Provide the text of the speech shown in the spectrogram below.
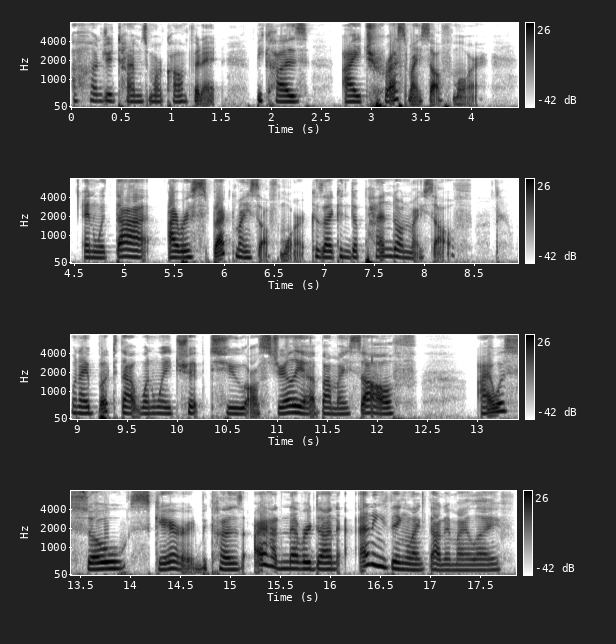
a hundred times more confident because I trust myself more. And with that, I respect myself more because I can depend on myself. When I booked that one way trip to Australia by myself, I was so scared because I had never done anything like that in my life.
